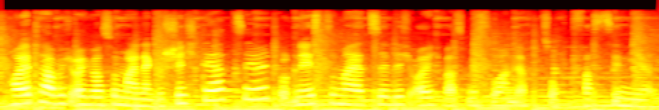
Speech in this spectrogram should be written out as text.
Heute habe ich euch was von meiner Geschichte erzählt und nächstes Mal erzähle ich euch, was mich so an der Zucht fasziniert.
